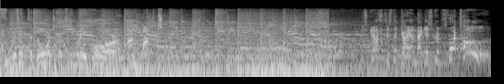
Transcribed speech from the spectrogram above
and with it, the door to the Keyblade War unlocked. Just as the Gaia manuscripts foretold!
